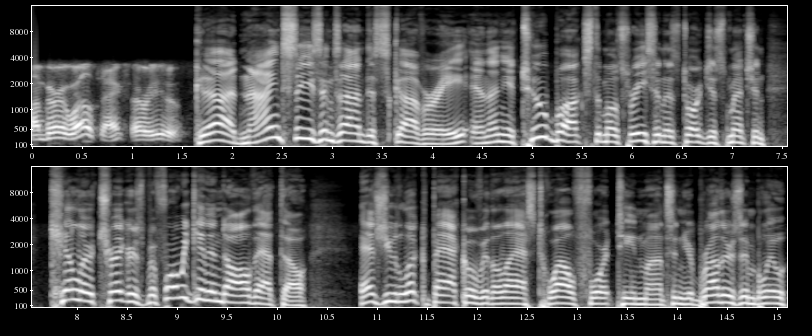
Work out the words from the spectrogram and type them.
I'm very well, thanks. How are you? Good. Nine seasons on Discovery, and then you two books. The most recent, as Torg just mentioned, Killer Triggers. Before we get into all that, though, as you look back over the last 12, 14 months and your brothers in blue,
